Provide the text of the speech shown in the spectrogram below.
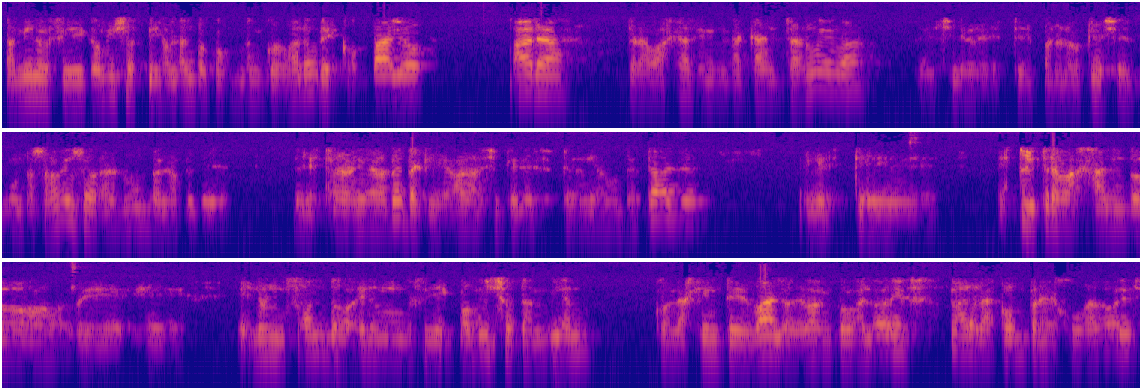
también un fideicomiso, estoy hablando con Banco de Valores, con Palo, para trabajar en una cancha nueva, es decir, este, para lo que es el mundo San Lorenzo, el mundo del Estado de la Plata, que ahora si querés te algún detalle. Este, estoy trabajando eh, eh en un fondo, en un fideicomiso también con la gente de Valo, de Banco Valores, para la compra de jugadores,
